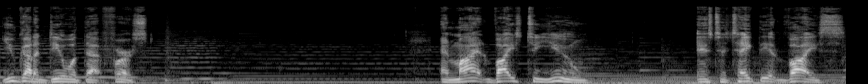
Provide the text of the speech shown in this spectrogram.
You've got to deal with that first. And my advice to you is to take the advice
